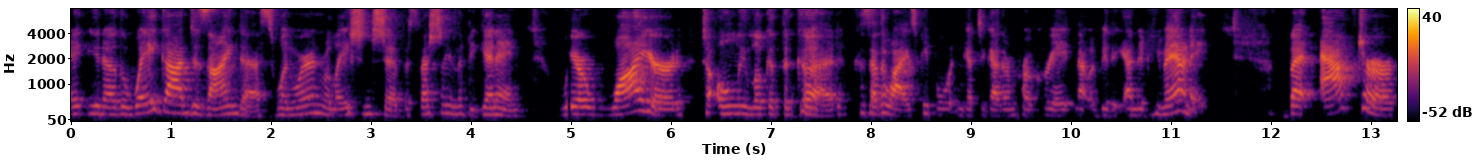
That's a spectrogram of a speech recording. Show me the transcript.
it, you know, the way God designed us when we're in relationship, especially in the beginning, we're wired to only look at the good because otherwise people wouldn't get together and procreate and that would be the end of humanity but after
